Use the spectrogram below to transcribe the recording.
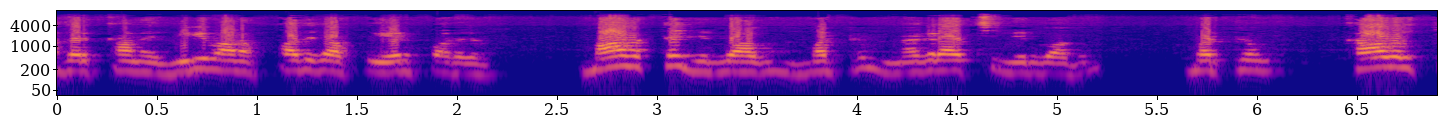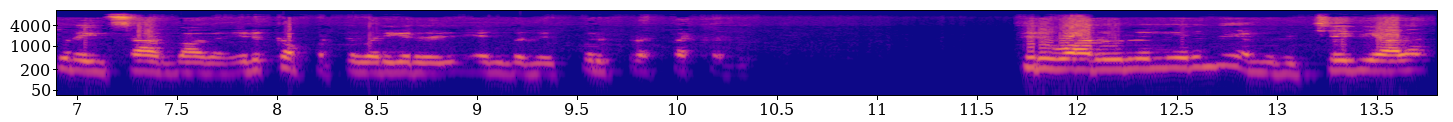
அதற்கான விரிவான பாதுகாப்பு ஏற்பாடுகள் மாவட்ட நிர்வாகம் மற்றும் நகராட்சி நிர்வாகம் மற்றும் காவல்துறை சார்பாக எடுக்கப்பட்டு வருகிறது என்பது குறிப்பிடத்தக்கது. திருவாரூரில் இருந்து எமது செய்தியாளர்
